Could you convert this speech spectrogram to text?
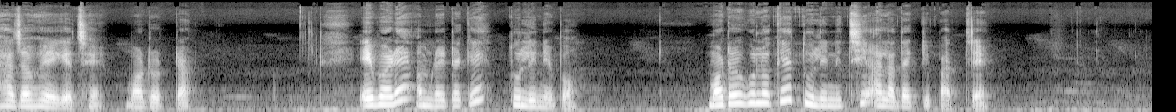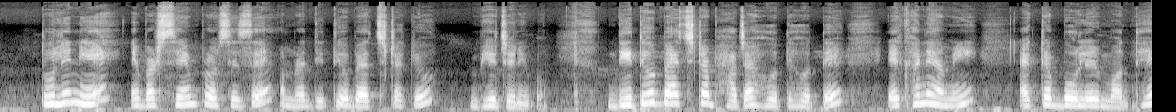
ভাজা হয়ে গেছে মটরটা। এবারে আমরা এটাকে তুলে নেব। মটরগুলোকে তুলে নিচ্ছি আলাদা একটি পাত্রে। তুলে নিয়ে এবার সেম প্রসেসে আমরা দ্বিতীয় ব্যাচটাকেও ভেজে নেব। দ্বিতীয় ব্যাচটা ভাজা হতে হতে এখানে আমি একটা বোলের মধ্যে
